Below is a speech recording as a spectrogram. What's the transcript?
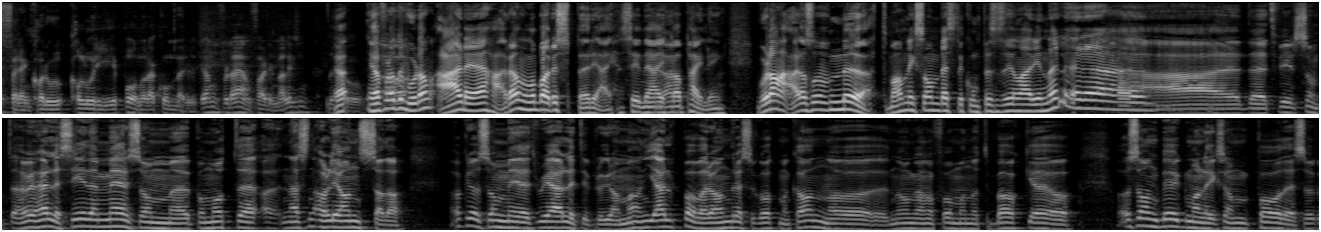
ofre en kalori på når jeg kommer ut igjen, for det er jeg ferdig med, liksom. Det Ja, jo, ja, for at, Hvordan er det her, da? Nå bare spør jeg, siden jeg ikke har peiling. Hvordan er det, altså, Møter man liksom bestekompisen sin her inne, eller? eh, Nei, det er tvilsomt. Jeg vil heller si det er mer som eh, på en måte eh, nesten allianser, da. Akkurat som i et reality-program. Man hjelper hverandre så godt man kan, og noen ganger får man noe tilbake. Og, og sånn bygger man liksom på det, så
